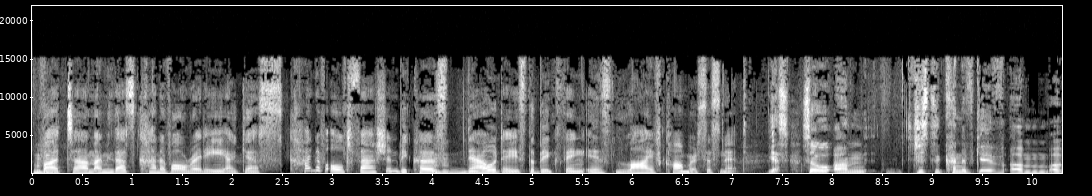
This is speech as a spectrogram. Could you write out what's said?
But um, I mean, that's kind of already, I guess, kind of old fashioned because nowadays the big thing is live commerce, isn't it? Yes. So, um, just to kind of give um, a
